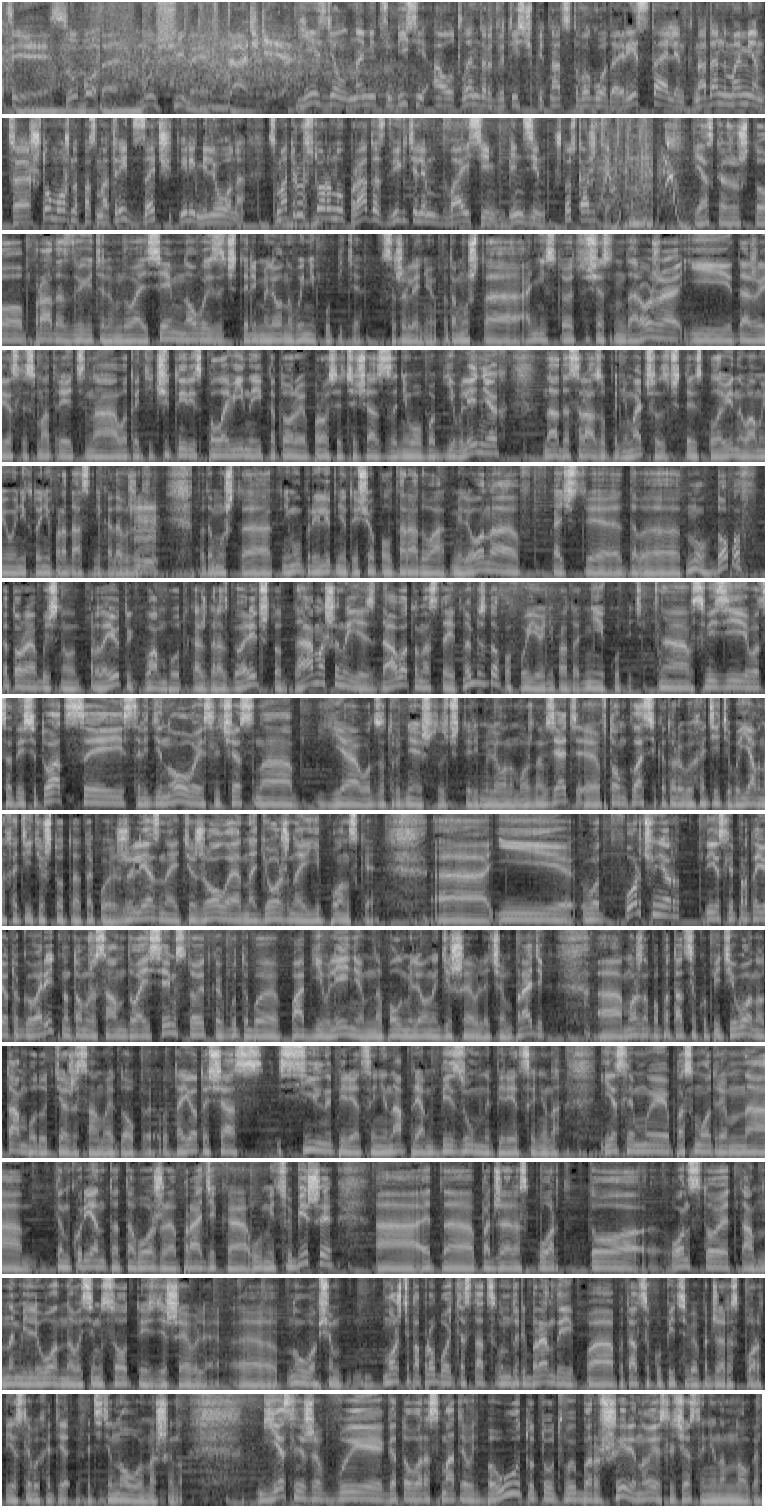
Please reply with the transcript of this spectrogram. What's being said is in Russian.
Автопати. Суббота. Мужчины. Тачки. Ездил на Mitsubishi Outlander 2015 года. Рестайлинг. На данный момент э, что можно посмотреть за 4 миллиона? Смотрю в сторону Prado с двигателем 2.7 бензин. Что скажете? Я скажу, что Prado с двигателем 2.7 новый за 4 миллиона вы не купите, к сожалению, потому что они стоят существенно дороже, и даже если смотреть на вот эти 4,5, которые просят сейчас за него в объявлениях, надо сразу понимать, что за 4,5 вам его никто не продаст никогда в жизни, mm. потому что к нему прилипнет еще полтора-два миллиона в качестве, э, ну, допов, которые обычно продают, и вам будут каждый раз говорить, что да, машина есть, да, вот она стоит, но без допов вы ее не, прода- не купите. А, в связи вот с этой ситуацией, среди нового, если честно, я вот затрудняюсь, что за 4 миллиона можно взять. Э, в том классе, который вы хотите, вы явно хотите что-то такое железное, тяжелое, надежное, японское. А, и вот Fortuner, если про Toyota говорить, на том же самом 2.7 стоит как будто бы по объявлениям на полмиллиона дешевле, чем Прадик. А, можно попытаться купить его, но там будут те же самые допы. Toyota сейчас сильно переоценена, прям безумно переоценена. Если мы посмотрим на конкурента того же Прадика у Mitsubishi, а, это Pajero Sport, то он стоит там на миллион, на 800 тысяч дешевле. Э, ну, в общем, можете попробовать остаться внутри бренда и попытаться купить себе Pajero Sport, если вы хотите, новую машину. Если же вы готовы рассматривать БУ, то тут выбор шире, но, если честно, не намного.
